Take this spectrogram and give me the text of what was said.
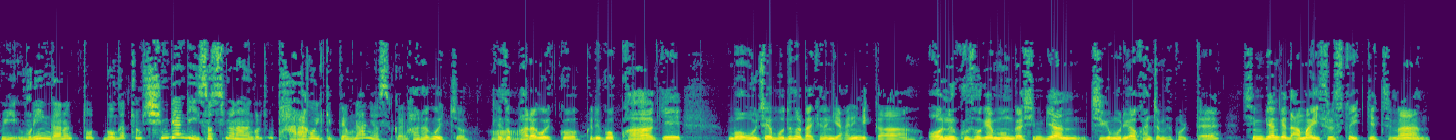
우리, 우리 인간은 또 뭔가 좀 신비한 게 있었으면 하는 걸 좀 바라고 있기 때문에 아니었을까요? 바라고 있죠. 계속 어. 바라고 있고 그리고 과학이 뭐 우주의 모든 걸 밝히는 게 아니니까 어느 구석에 뭔가 신비한 지금 우리가 관점에서 볼 때 신비한 게 남아 있을 수도 있겠지만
